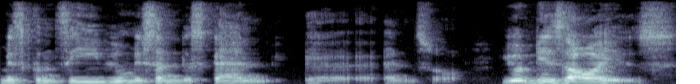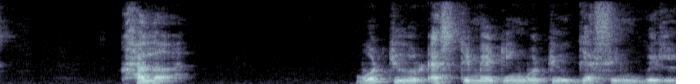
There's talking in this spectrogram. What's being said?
misconceive you misunderstand uh, and so on. Your desires color what you're estimating, what you're guessing will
